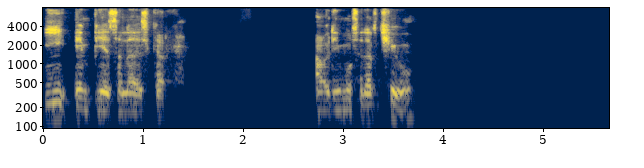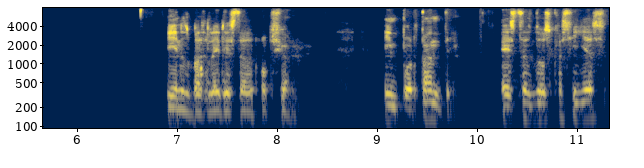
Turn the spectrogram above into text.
y empieza la descarga abrimos el archivo y nos va a salir esta opción. Importante, estas dos casillas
